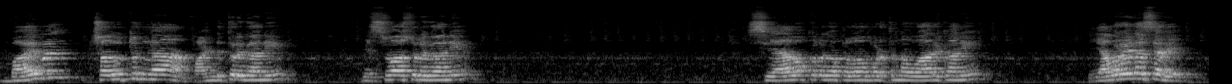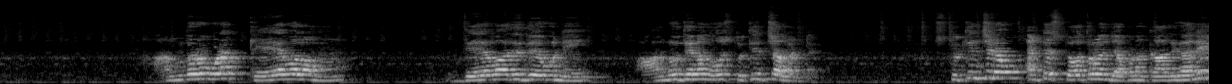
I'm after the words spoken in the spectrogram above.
బైబిల్ చదువుతున్న పండితులు కానీ విశ్వాసులు కానీ సేవకులుగా పిలువబడుతున్న వారు కానీ ఎవరైనా సరే అందరూ కూడా కేవలం దేవాది దేవుని అనుదినము స్థుతించాలంటే స్తుతించడం అంటే స్తోత్రం చెప్పడం కాదు కానీ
